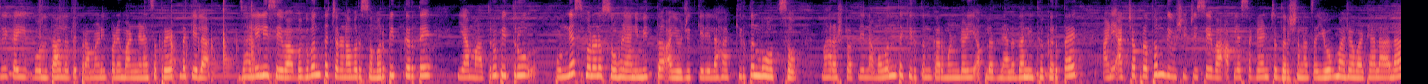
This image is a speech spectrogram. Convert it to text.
जे काही बोलता आलं ते प्रामाणिकपणे मांडण्याचा प्रयत्न केला. झालेली सेवा भगवंत चरणावर समर्पित करते. या मातृपितृ पुण्यस्मरण सोहळ्यानिमित्त आयोजित केलेला हा कीर्तन महोत्सव महाराष्ट्रातली नामवंत कीर्तनकार मंडळी आपलं ज्ञानदान इथं करतायत. आणि आजच्या प्रथम दिवशीची सेवा आपल्या सगळ्यांच्या दर्शनाचा योग माझ्या वाट्याला आला.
